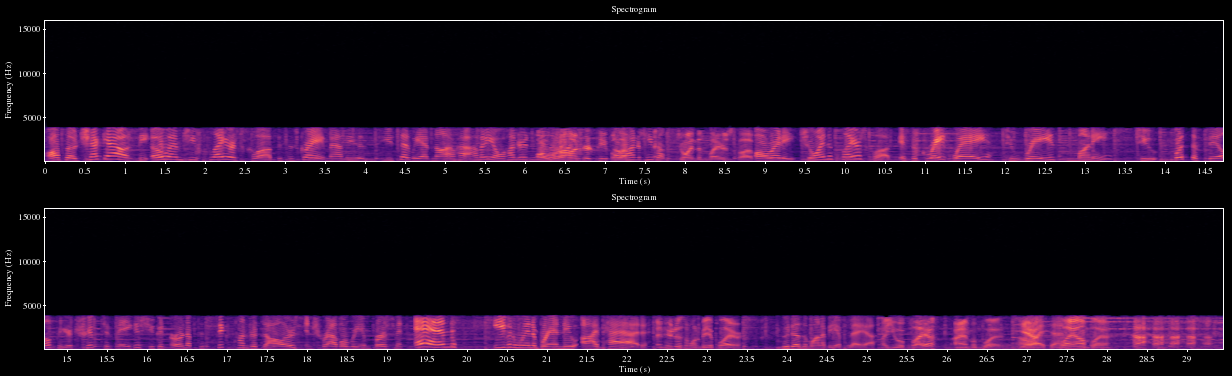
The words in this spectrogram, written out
Also, check out the OMG Players Club. This is great, Matthew. You said we have not how how many? Oh, 100 and Over some 100 people Over have 100 people have joined the Players Club. already. Join the Players Club. It's a great way to raise money to foot the bill for your trip to Vegas. You can earn up to $600 in travel reimbursement and even win a brand new iPad. And who doesn't want to be a player? Who doesn't want to be a player? Are you a player? I am a player. All right then. Play on, player.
